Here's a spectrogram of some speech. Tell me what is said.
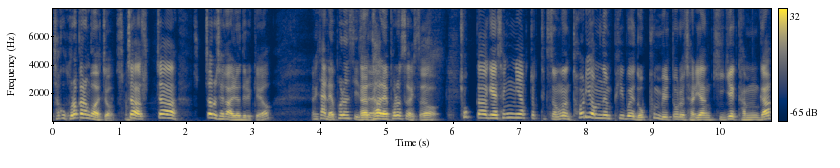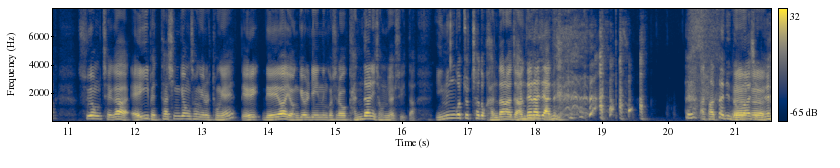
자꾸 구라까는 거 같죠. 숫자 숫자 숫자로 제가 알려드릴게요. 여기 다 reference 있어요. 네, 다 reference가 있어요. 촉각의 생리학적 특성은 털이 없는 피부의 높은 밀도로 자리한 기계 감각 수용체가 A 베타 신경섬유를 통해 뇌, 뇌와 연결되어 있는 것이라고 간단히 정리할 수 있다. 읽는 것조차도 간단하지 않은 간단하지 않은. 아 박사님 너무 예, 하시네.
